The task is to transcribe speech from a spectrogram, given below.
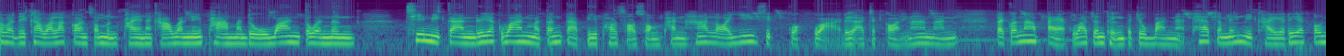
สวัสดีค่ะวรากรสมุนไพรนะคะ วันนี้พามาดูว่านตัวหนึ่งที่มีการเรียกว่านมาตั้งแต่ปีพศ 2520 กว่ากว่าๆหรืออาจจะก่อนหน้านั้น แต่ก็น่าแปลกว่าจนถึงปัจจุบันน่ะแทบจะไม่มีใครเรียกต้น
